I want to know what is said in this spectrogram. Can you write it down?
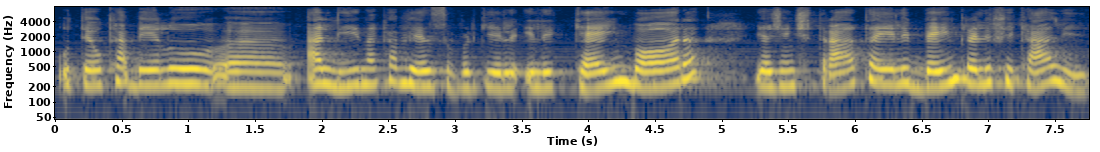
o teu cabelo uh, ali na cabeça, porque ele, ele quer ir embora e a gente trata ele bem para ele ficar ali.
